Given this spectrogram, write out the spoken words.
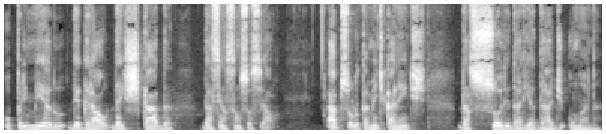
o primeiro degrau da escada da ascensão social, absolutamente carentes da solidariedade humana,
